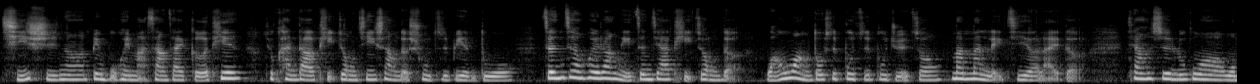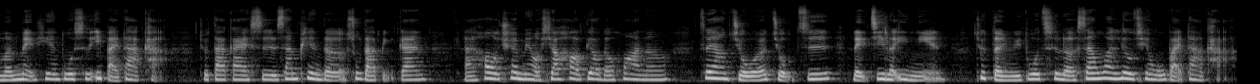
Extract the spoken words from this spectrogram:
其实呢，并不会马上在隔天就看到体重机上的数字变多。真正会让你增加体重的，往往都是不知不觉中慢慢累积而来的。像是如果我们每天多吃一百大卡，就大概是三片的苏打饼干，然后却没有消耗掉的话呢，这样久而久之累积了一年，就等于多吃了三万六千五百大卡。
